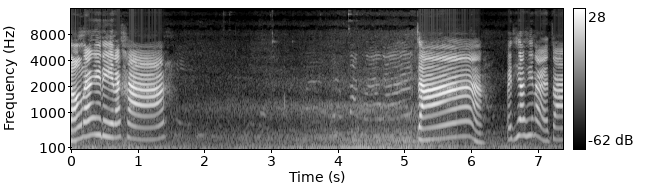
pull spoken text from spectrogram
น้องนั่งดีๆนะคะ จ้า ไปเที่ยวที่ไหนจ้า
